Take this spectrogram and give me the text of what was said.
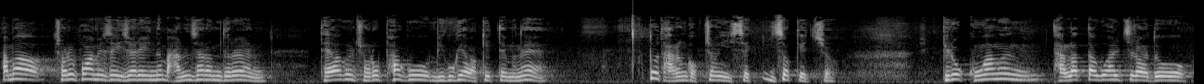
아마 저를 포함해서 이 자리에 있는 많은 사람들은 대학을 졸업하고 미국에 왔기 때문에 또 다른 걱정이 있었겠죠. 비록 공항은 달랐다고 할지라도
